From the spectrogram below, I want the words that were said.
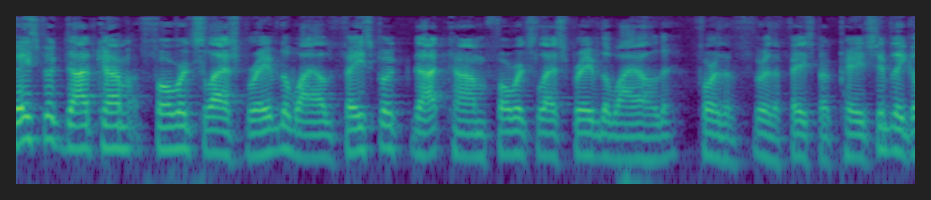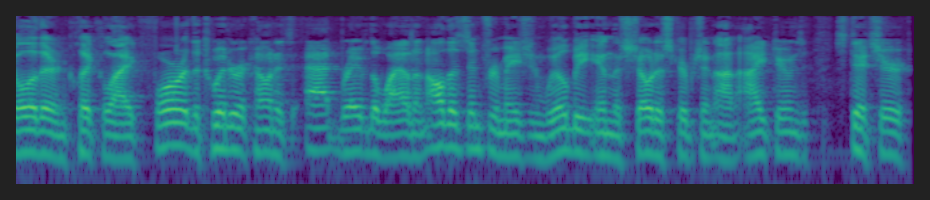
Facebook.com forward slash Brave the Wild. Facebook.com forward slash Brave the Wild for the for the Facebook page. Simply go there and click like. For the Twitter account, it's at Brave the Wild, and all this information will be in the show description on iTunes, Stitcher,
